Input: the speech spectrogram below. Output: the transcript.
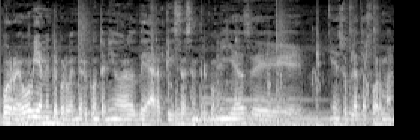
por, obviamente por vender contenido de artistas, entre comillas, en su plataforma.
